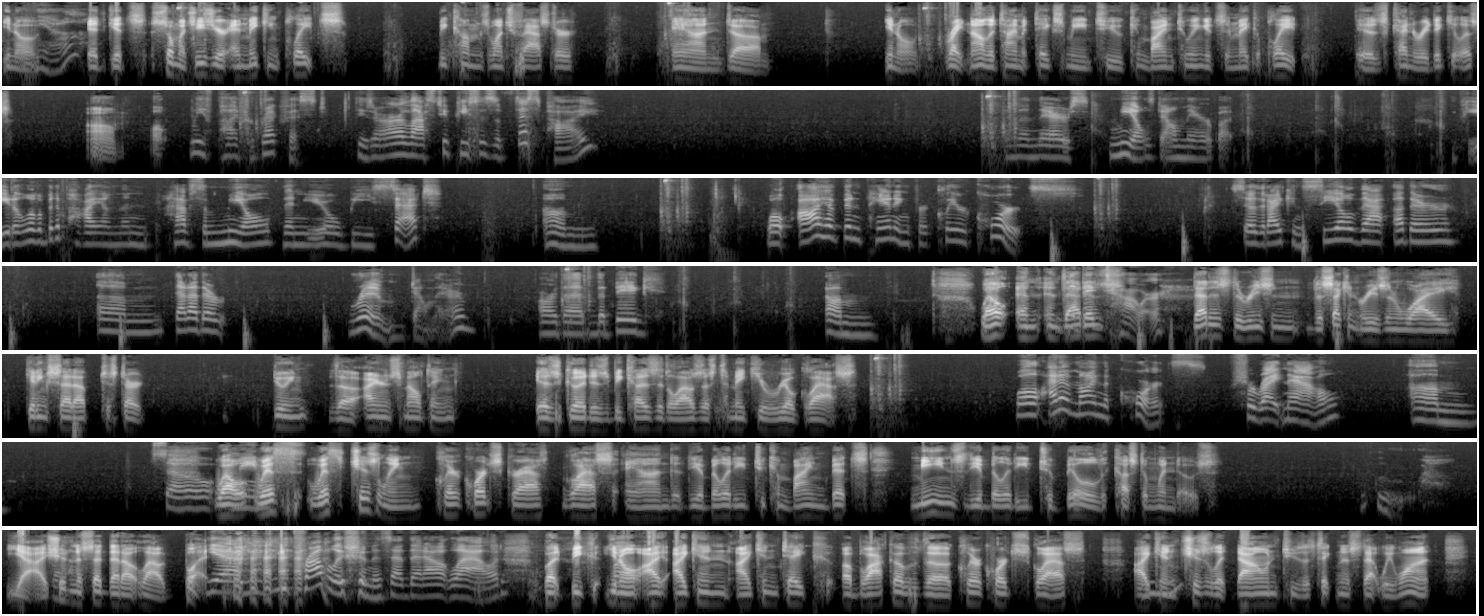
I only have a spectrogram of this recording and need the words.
you know Yeah. it gets so much easier and making plates becomes much faster and um, you know right now the time it takes me to combine two ingots and make a plate is kind of ridiculous um, Well, we have pie for breakfast. These are our last two pieces of this pie. And then there's meals down there, but if you eat a little bit of pie and then have some meal, then you'll be set. Um well, I have been panning for clear quartz so that I can seal that other um that other room down there. are the the big um Well, and and big is tower. That is the reason, the second reason why getting set up to start doing the iron smelting is good is because it allows us to make your real glass. Well, I don't mind the quartz for right now. Um so I Well, mean, with it's- with chiseling, clear quartz glass, glass and the ability to combine bits means the ability to build custom windows. Ooh. Yeah, I shouldn't have said that out loud, but Yeah, you, you probably shouldn't have said that out loud. but bec- you know, I I can I can take a block of the clear quartz glass, I can Mhm. chisel it down to the thickness that we want,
